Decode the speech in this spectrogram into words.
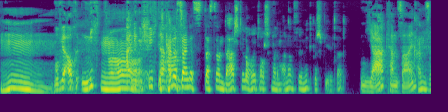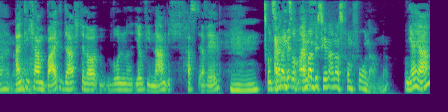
Mm. Wo wir auch nicht oh. eine Geschichte haben. Kann es sein, dass, dass dann Darsteller heute auch schon mal in einem anderen Film mitgespielt hat? Ja, kann sein. Kann sein. Eigentlich haben beide Darsteller wurden irgendwie namentlich fast erwähnt. Mhm. Und zwar einmal, mit, um einmal ein bisschen anders vom Vornamen, ne? Ja, ja.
